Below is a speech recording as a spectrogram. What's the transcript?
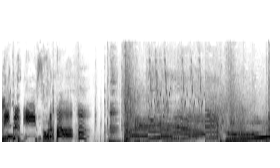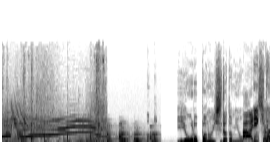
てみ空ヨーロッパの石畳をありきたりイ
